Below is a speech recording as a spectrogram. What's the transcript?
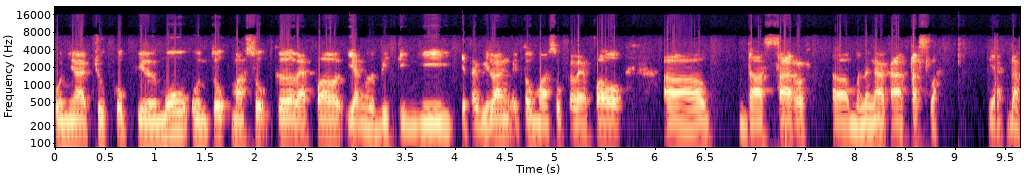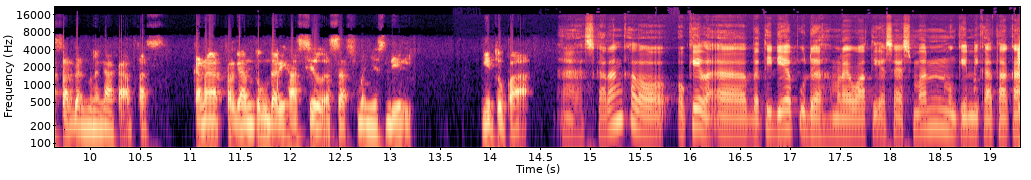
punya cukup ilmu untuk masuk ke level yang lebih tinggi. Kita bilang itu masuk ke level uh, dasar uh, menengah ke atas lah, ya dasar dan menengah ke atas. Karena tergantung dari hasil asesmennya sendiri, gitu Pak. Nah, sekarang kalau oke okay lah, uh, berarti dia udah melewati assessment, mungkin dikatakan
